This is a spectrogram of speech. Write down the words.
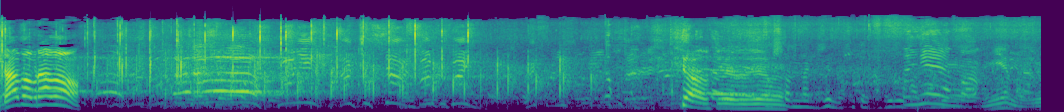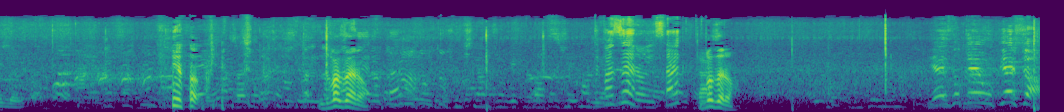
Brawo, brawo! Ja pierdzielę. No nie ma. Nie ma. Ja pierdzielę. 2-0. 2-0 jest, tak? 2-0. Jest do tyłu, pierwsza!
